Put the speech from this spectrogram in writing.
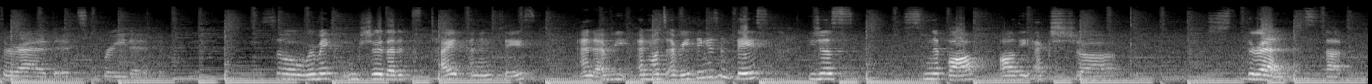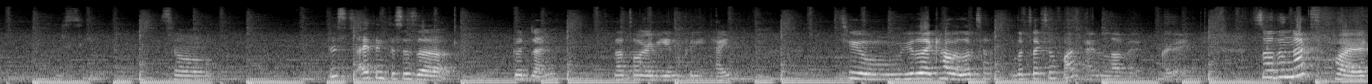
thread. It's braided. So we're making sure that it's tight and in place. And every and once everything is in place, you just snip off all the extra threads that you see. So this I think this is a good length. That's already in pretty tight. So you like how it looks looks like so far? I love it. Alright. So the next part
